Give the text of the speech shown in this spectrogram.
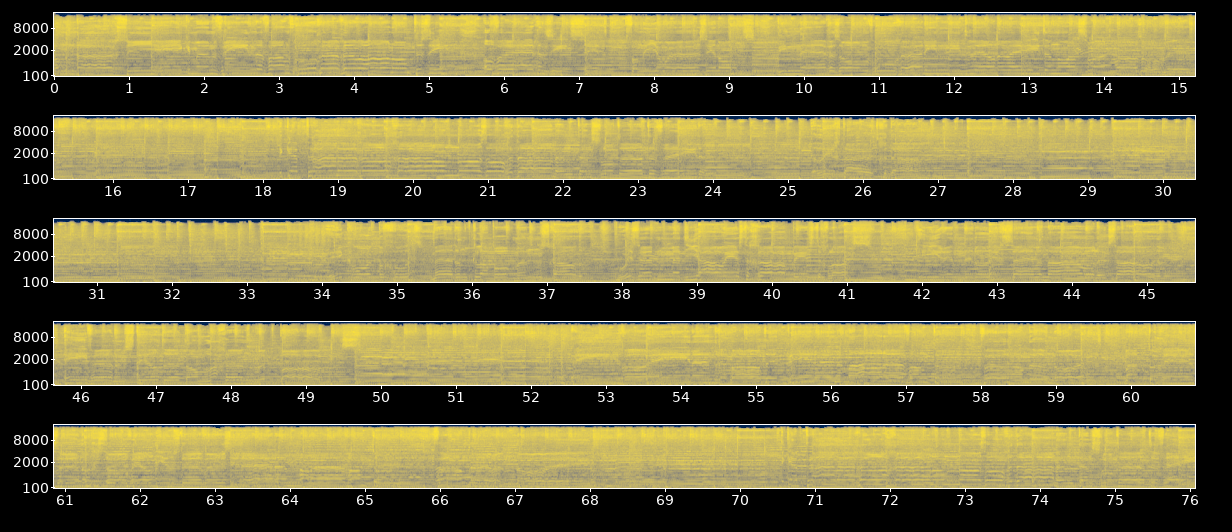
Vandaag zie ik mijn vrienden van vroeger gewoon om te zien of er ergens iets zit van die jongens in ons die nergens om vroegen, die niet wilden weten wat zwart was of wit. Ik heb tranen gelachen, onnozel gedaan en tenslotte tevreden, de licht uitgedaan. Ik word begroet met een klap op mijn schouder. Hoe is het met jouw eerste grap, eerste glas? Hier in dit licht zijn we nauwelijks ouder. Even een stilte, dan lachen we pas.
